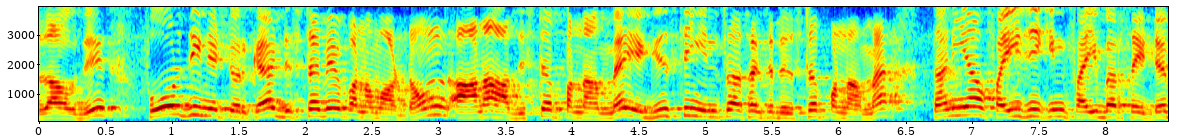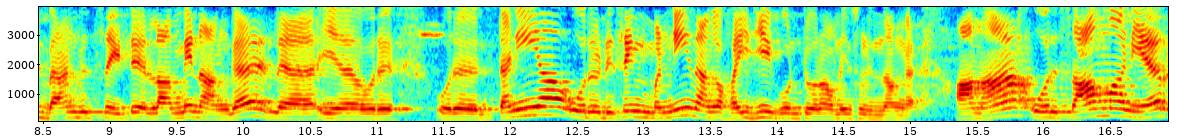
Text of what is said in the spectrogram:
அதாவது ஃபோர் ஜி நெட்ஒர்க்கை டிஸ்டர்பே பண்ண மாட்டோம். ஆனால் டிஸ்டர்ப் பண்ணாமல் எக்ஸிஸ்டிங் இன்ஃப்ராஸ்ட்ரக்சர் டிஸ்டர்ப் பண்ணாமல் தனியாக ஃபைவ் ஜிக்கின் ஃபைபர் சைட்டு பேண்ட்வித் சைட்டு எல்லாமே நாங்கள் ஒரு ஒரு தனியாக ஒரு டிசைன் பண்ணி நாங்கள் ஃபைவ் ஜி கொண்டு வரோம் அப்படின்னு சொல்லியிருந்தாங்க. ஆனால் ஒரு சாமானியர்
